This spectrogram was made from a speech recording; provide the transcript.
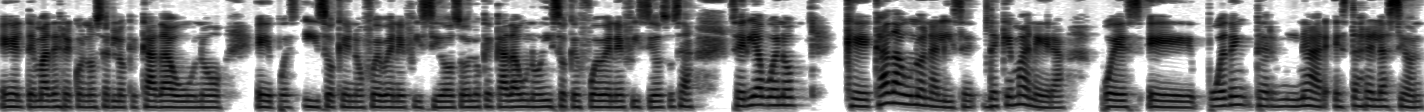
en el tema de reconocer lo que cada uno eh, pues hizo que no fue beneficioso, lo que cada uno hizo que fue beneficioso. O sea, sería bueno que cada uno analice de qué manera pues eh, pueden terminar esta relación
